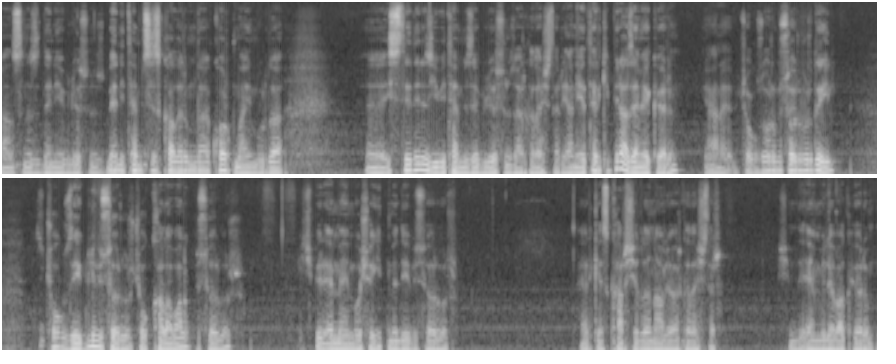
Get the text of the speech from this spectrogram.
Şansınızı deneyebiliyorsunuz. Ben itemsiz kalırım da korkmayın. Burada e, istediğiniz gibi temizleyebiliyorsunuz arkadaşlar. Yani yeter ki biraz emek verin. Yani çok zor bir server değil. Çok zevkli bir server. Çok kalabalık bir server. Hiçbir emeğin boşa gitmediği bir server. Herkes karşılığını alıyor arkadaşlar. Şimdi Envil'e bakıyorum.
